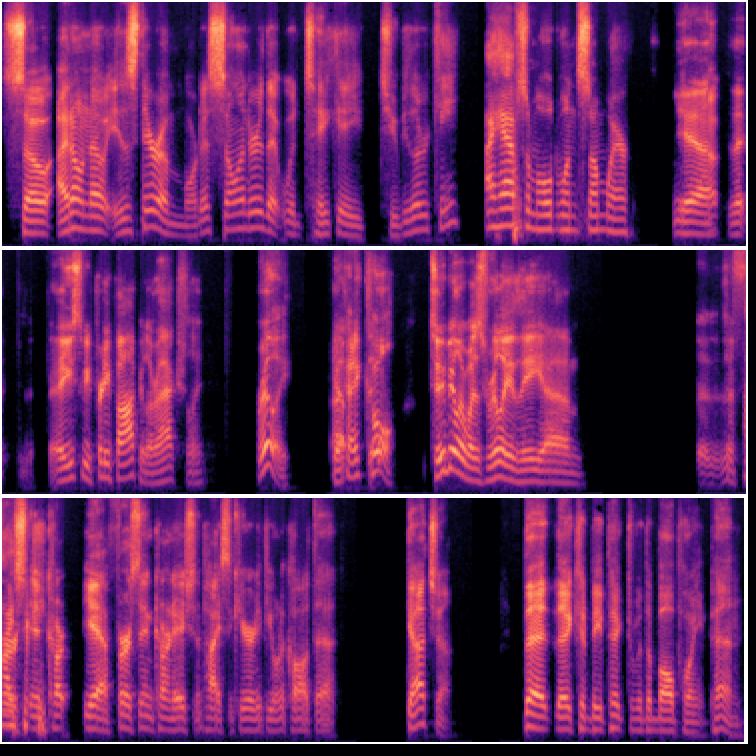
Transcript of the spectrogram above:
So I don't know, is there a mortise cylinder that would take a tubular key? I have some old ones somewhere. Yeah, Oh. that it used to be pretty popular actually. Really? Yep. Okay, cool. Tubular was really the um the the first incar- yeah first incarnation of high security if you want to call it that. Gotcha. That that could be picked with a ballpoint pen,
